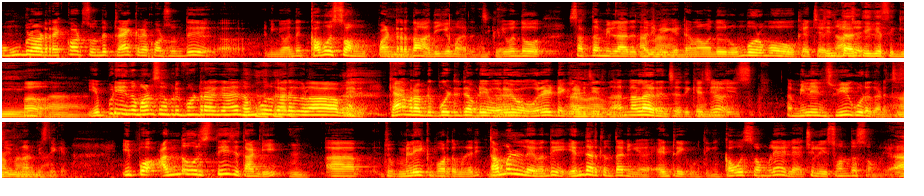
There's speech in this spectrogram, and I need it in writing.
உங்களோட ரெக்கார்ட்ஸ் வந்து ட்ராக் ரெக்கார்ட்ஸ் வந்து நீங்கள் வந்து கவர் சாங் பண்ணுறது தான் அதிகமாக இருந்துச்சு. இவன் தோ சத்தம் இல்லாத தனிமை கேட்டெல்லாம் வந்து ரொம்ப ரொம்ப தீகசகி. எப்படி இந்த மனுஷன் அப்படி பண்றாங்க? நம்ம ஊருக்காரங்களா அப்படின்னு. கேமரா அப்படி போட்டுட்டு அப்படியே ஒரே ஒரே டேக்ல அடிச்சிருந்தா நல்லா இருந்துச்சு அது கேட்ச் மில்லியன்ஸ் வியூ கூட கிடைச்சிச்சு நான் மிஸ்டேக் இப்போ அந்த ஒரு ஸ்டேஜ் தாண்டி மிலைக்கு போறதுக்கு முன்னாடி தமிழ்ல வந்து எந்த இடத்துல தான் நீங்க என்ட்ரி கொடுத்தீங்க? கவர் சாங்லயா இல்லை ஆக்சுவலி சொந்த சாங்லயா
